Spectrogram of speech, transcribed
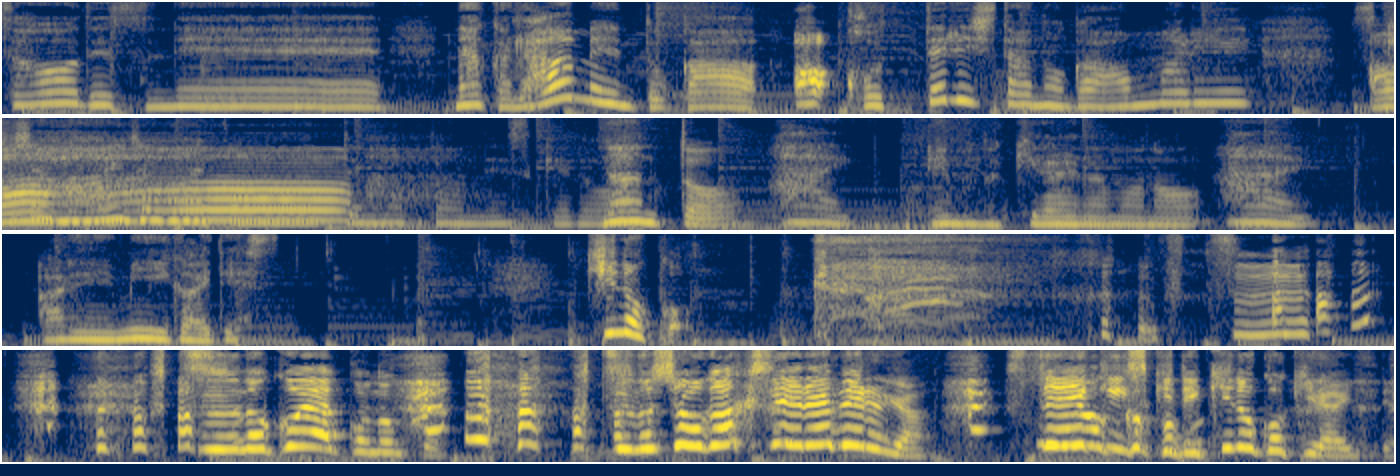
そうですね。なんかラーメンとかあ。こってりしたのがあんまり好きじゃないんじゃないかなって思ったんですけど。なんと。はい。M の嫌いなもの。はい。ある意味意外です。キノコ。普通。普通の子やこの子。普通の小学生レベルや。んステーキ好きでキノコ嫌いって。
